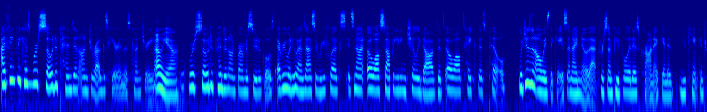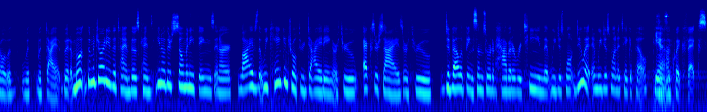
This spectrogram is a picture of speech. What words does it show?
I think because we're so dependent on drugs here in this country. Oh yeah. We're so dependent on pharmaceuticals. Everyone who has acid reflux, it's not, oh, I'll stop eating chili dogs. It's, oh, I'll take this pill. Which isn't always the case and i know that for some people it is chronic and it, you can't control it with with with diet but mo- the majority of the time those kinds you know there's so many things in our lives that we can control through dieting or through exercise or through developing some sort of habit or routine that we just won't do it and we just want to take a pill because it's a quick fix.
